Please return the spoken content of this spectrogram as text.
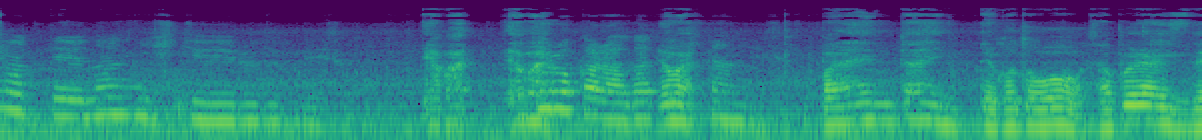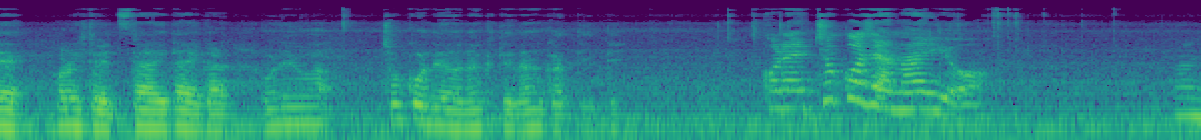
今って何してるんですか？やばいやばい。から上がってきたんですバレンタインってことをサプライズでこの人に伝えたいから俺はチョコではなくて何かって言って。これチョコじゃないよ。何？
